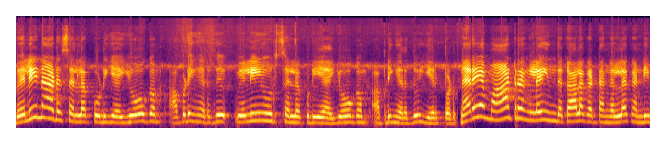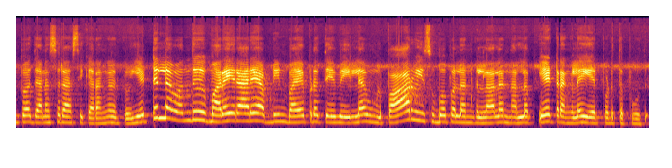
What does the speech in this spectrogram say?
வெளிநாடு செல்லக்கூடிய யோகம் அப்படிங்கிறது வெளியூர் செல்லக்கூடிய யோகம் அப்படிங்கிறதும் ஏற்படும். நிறைய மாற்றங்களை இந்த காலகட்டங்களில் கண்டிப்பாக தனுசு ராசிக்காரங்க இருக்கும் எட்டில் வந்து மறையிறாரே அப்படின்னு பயப்பட தேவையில்லை. உங்களுக்கு பார்வை சுப பலன்களால் நல்ல ஏற்றங்களை ஏற்படுத்த போகுது.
